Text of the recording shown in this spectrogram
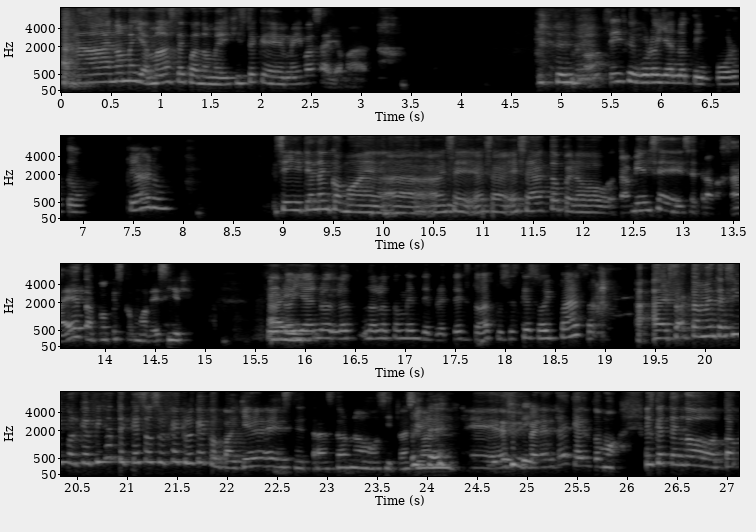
ah, no me llamaste cuando me dijiste que me ibas a llamar. ¿No? Sí, seguro ya no te importo. Claro. Sí, tienden como a, a- a ese, a esa- ese acto, pero también se, se trabaja, ¿eh? Tampoco es como decir, Sí, no, ya no lo, no lo tomen de pretexto. Ah, pues es que soy pasa. Ah, exactamente, sí, porque fíjate que eso surge creo que con cualquier este, trastorno o situación eh, Sí. diferente, que es como, es que tengo TOC,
